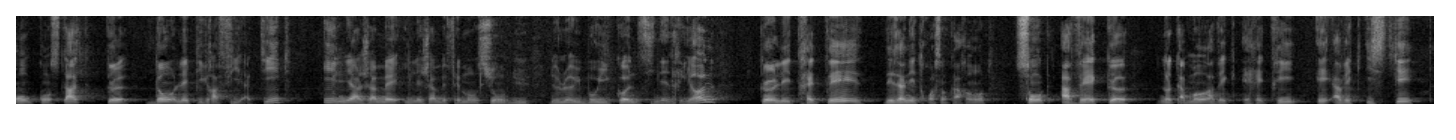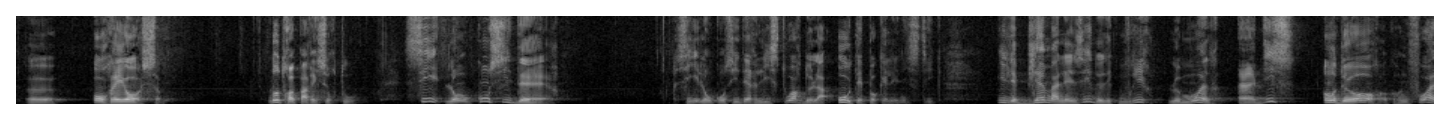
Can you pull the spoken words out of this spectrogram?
on constate que dans l'épigraphie attique, il n'est jamais, fait mention de l'euboïcon synédrion, que les traités des années 340 sont avec, euh, notamment avec Érétrie et avec Istier euh, Auréos. D'autre part et surtout, si l'on considère, si l'on considère l'histoire de la haute époque hellénistique il est bien malaisé de découvrir le moindre indice en dehors, encore une fois,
